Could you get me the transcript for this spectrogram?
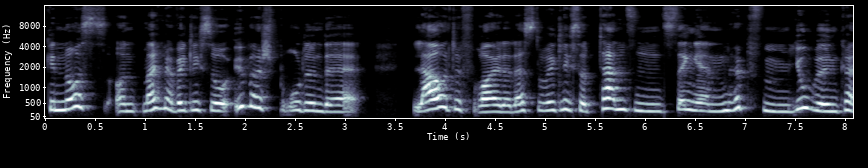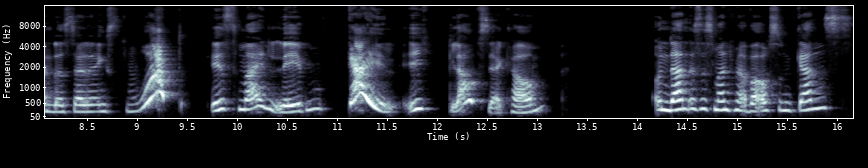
Genuss und manchmal wirklich so übersprudelnde, laute Freude, dass du wirklich so tanzen, singen, hüpfen, jubeln könntest, da denkst, what? Ist mein Leben geil? Ich glaub's ja kaum. Und dann ist es manchmal aber auch so eine ganz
